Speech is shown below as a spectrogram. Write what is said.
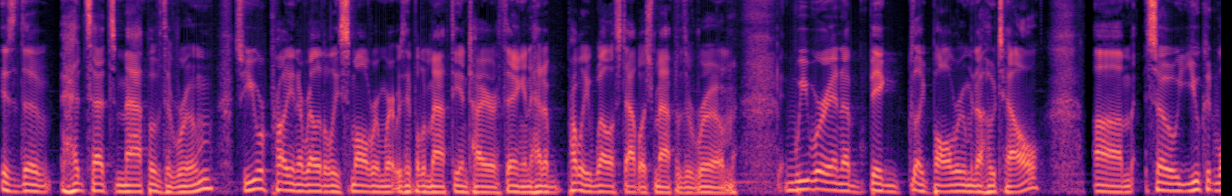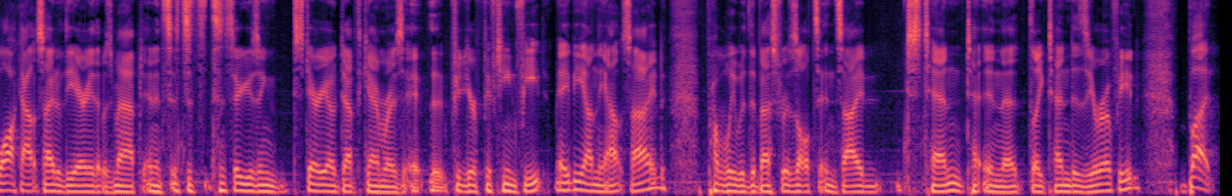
is the headset's map of the room. So you were probably in a relatively small room where it was able to map the entire thing and had a probably well established map of the room. We were in a big like ballroom in a hotel, um, so you could walk outside of the area that was mapped, and it's, it's, it's- since they're using stereo depth cameras, it, the figure 15 feet maybe on the outside, probably with the best results inside 10, 10 in the like 10 to zero feet, but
